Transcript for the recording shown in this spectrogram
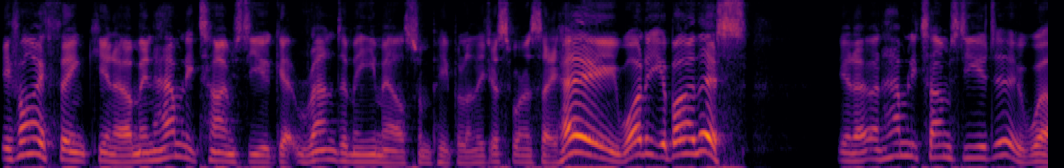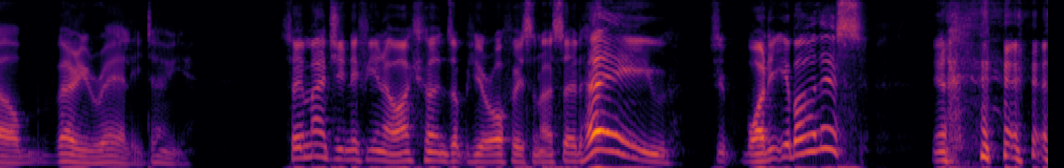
If I think, you know, I mean, how many times do you get random emails from people and they just want to say, hey, why don't you buy this? You know, and how many times do you do? Well, very rarely, don't you? So imagine if, you know, I turned up to your office and I said, hey, why don't you buy this? You know,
